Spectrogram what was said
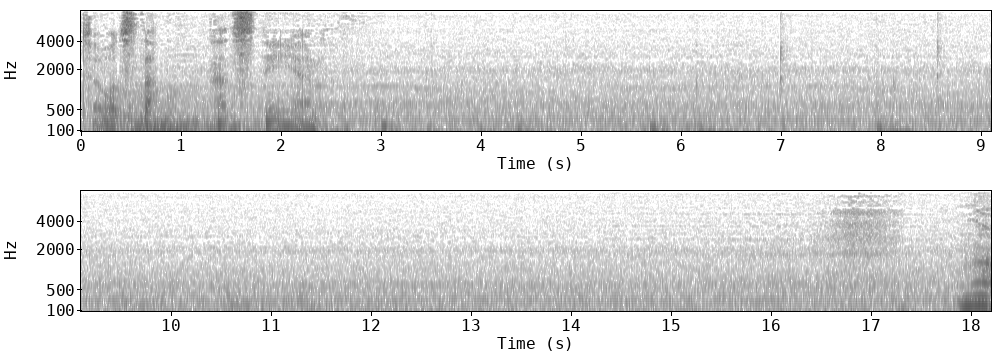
so what's that? That's the um, No.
